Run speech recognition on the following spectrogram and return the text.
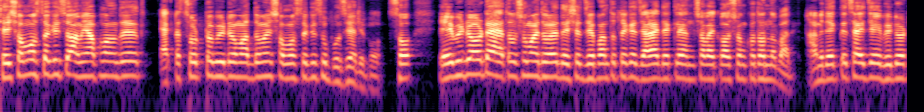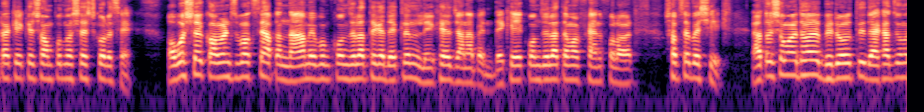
সেই সমস্ত কিছু আমি আপনাদের একটা ছোট্ট ভিডিওর মাধ্যমে সমস্ত কিছু বুঝিয়ে দিব। সো এই ভিডিওটা এত সময় ধরে দেশের যে প্রান্ত থেকে যারাই দেখলেন, সবাইকে অসংখ্য ধন্যবাদ। আমি দেখতে চাই যে এই ভিডিওটা কে কে সম্পূর্ণ শেষ করেছে। অবশ্যই কমেন্টস বক্সে আপনার নাম এবং কোন জেলা থেকে দেখলেন লিখে জানাবেন। দেখে কোন জেলাতে আমার ফ্যান ফলোয়ার সবচেয়ে বেশি। এত সময় ধরে ভিডিওটি দেখার জন্য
